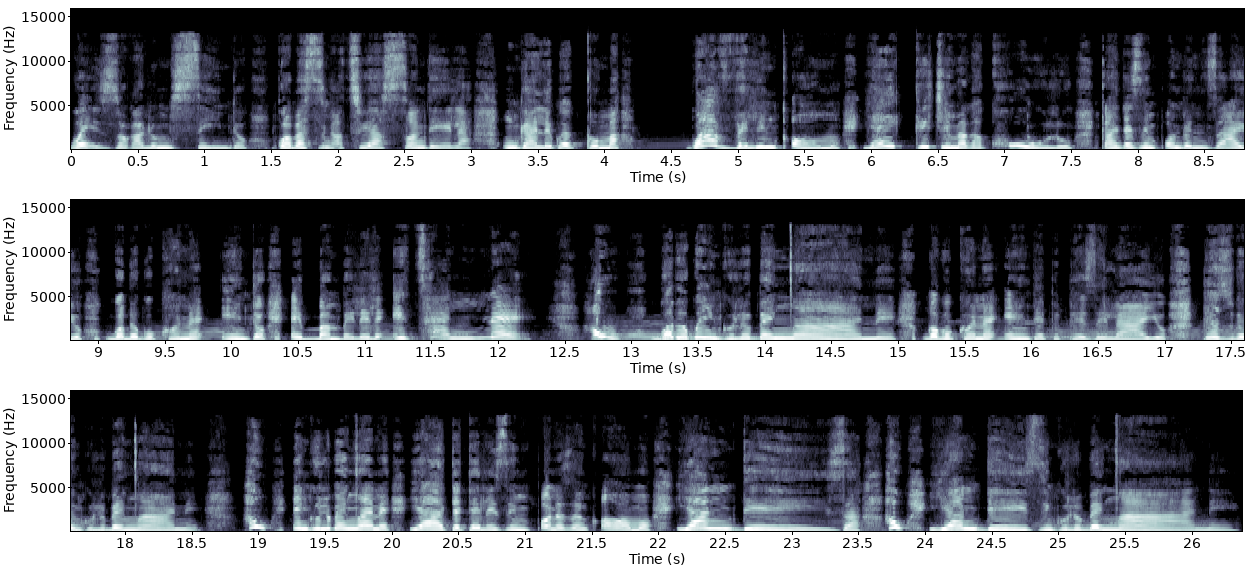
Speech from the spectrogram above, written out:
kwezwakala umsindo kwaba singathi uyasondela ngale kweqhuma Kwavela inkomo yayigijima kakhulu. Kanti ezimpondweni zayo kwabe kukhona into ebambelele ithene. Hawu kwabe kuyingulube encane kwakukhona into ephephezelayo phezulu kwengulube encane. Hawu ingulube encane yadedela izimpondo zenkomo yandiza. Hawu yandiza ingulube encane.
